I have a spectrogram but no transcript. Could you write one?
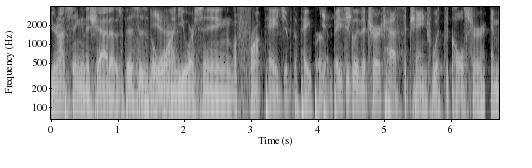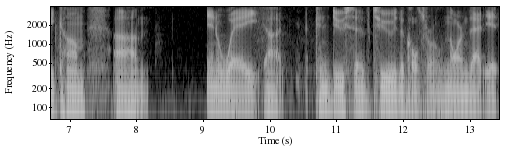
you're not seeing in the shadows. This is the Yeah. one you are seeing on the front page of the paper. Yeah, basically, the church has to change with the culture and become, um, in a way, uh, conducive to the cultural norm that it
